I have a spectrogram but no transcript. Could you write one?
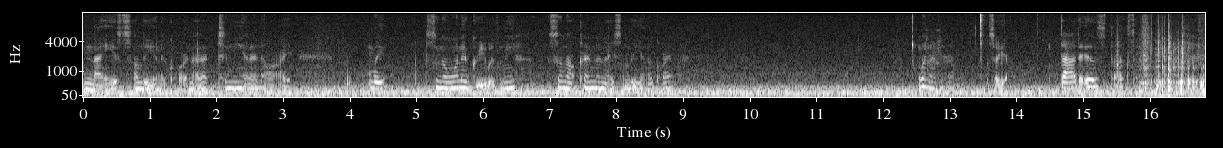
nice on the unicorn. I don't, to me, I don't know. I like, so no one agree with me. So not kind of nice on the unicorn. Whatever. So yeah, that is the accessory.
